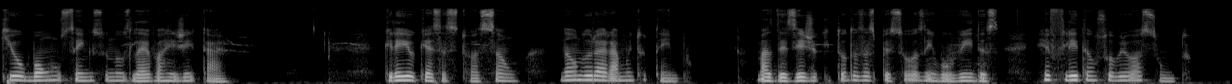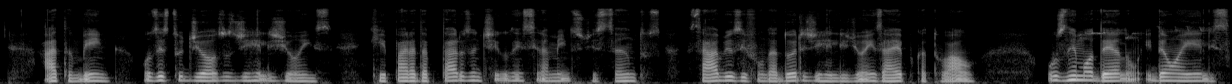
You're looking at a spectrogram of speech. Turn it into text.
que o bom senso nos leva a rejeitar. Creio que essa situação não durará muito tempo, mas desejo que todas as pessoas envolvidas reflitam sobre o assunto. Há também os estudiosos de religiões, que, para adaptar os antigos ensinamentos de santos, sábios e fundadores de religiões à época atual, os remodelam e dão a eles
